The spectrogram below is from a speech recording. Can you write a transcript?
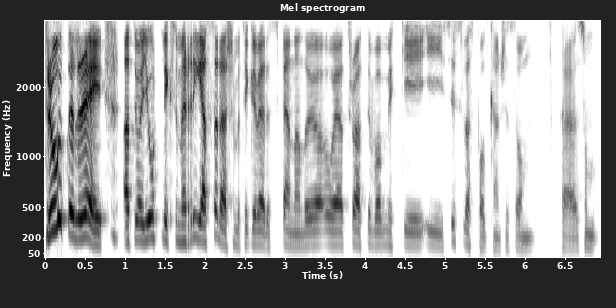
trott eller ej, att du har gjort liksom en resa där som jag tycker är väldigt spännande. Och jag, och jag tror att det var mycket i, i podd kanske som, eh, som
